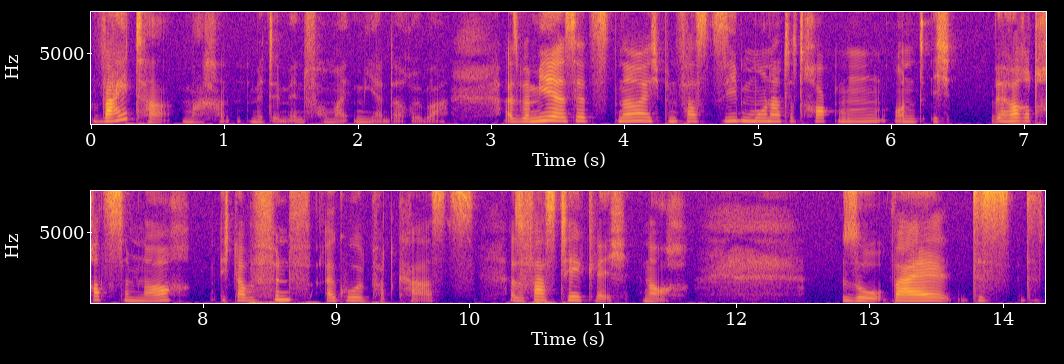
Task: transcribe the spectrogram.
weitermachen mit dem Informieren darüber. Also bei mir ist jetzt, ne, ich bin fast sieben Monate trocken und ich höre trotzdem noch, ich glaube, fünf Alkoholpodcasts. Also fast täglich noch. So, weil das, das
